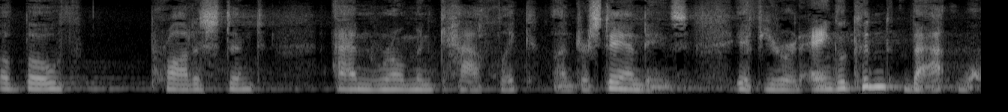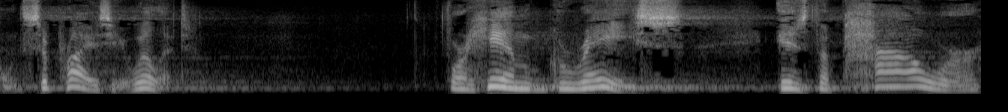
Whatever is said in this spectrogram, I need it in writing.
of both Protestant and Roman Catholic understandings. If you're an Anglican, that won't surprise you, will it? For him, grace is the power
